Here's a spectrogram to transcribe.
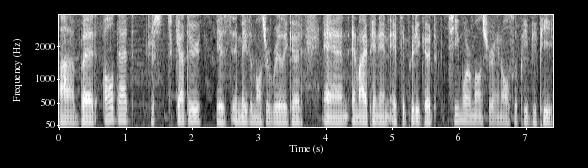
Uh, but all that just together is it makes the monster really good. And in my opinion it's a pretty good war monster and also pvp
